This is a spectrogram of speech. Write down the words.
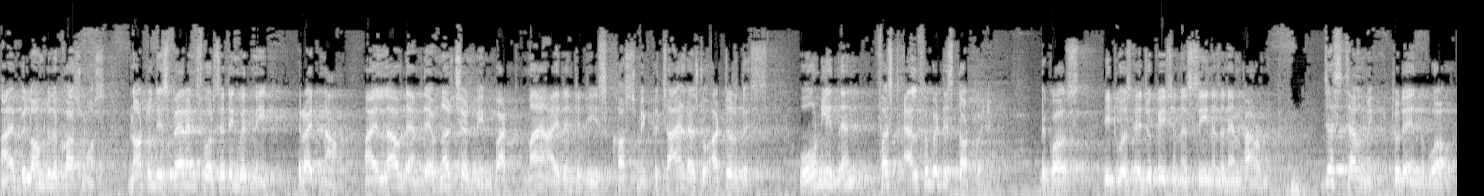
I belong to the cosmos, not to these parents who are sitting with me right now. I love them, they have nurtured me, but my identity is cosmic. The child has to utter this. Only then, first alphabet is taught to him, because it was education as seen as an empowerment. Just tell me, today in the world,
